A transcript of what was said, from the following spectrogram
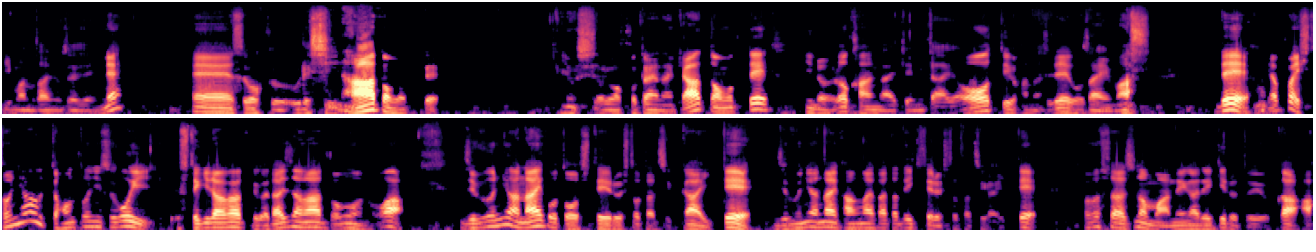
今の担任の先生にね。えー、すごく嬉しいなと思って。よし、それは答えなきゃと思って、いろいろ考えてみたよっていう話でございます。で、やっぱり人に会うって本当にすごい素敵だなっていうか大事だなと思うのは、自分にはないことをしている人たちがいて、自分にはない考え方で生きている人たちがいて、その人たちの真似ができるというか、あ、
